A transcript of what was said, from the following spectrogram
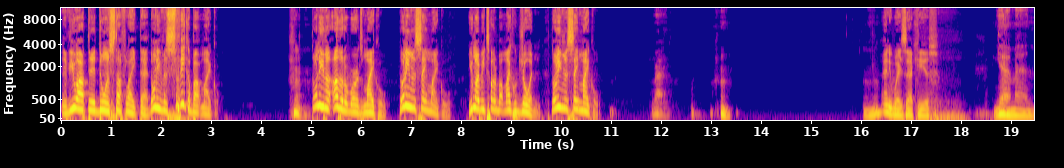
If you out there doing stuff like that, don't even speak about Michael. Hmm. Don't even utter the words Michael. Don't even say Michael. You might be talking about Michael Jordan. Don't even say Michael. Right. Mm-hmm. Anyway, Zacchaeus. Yeah, man.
